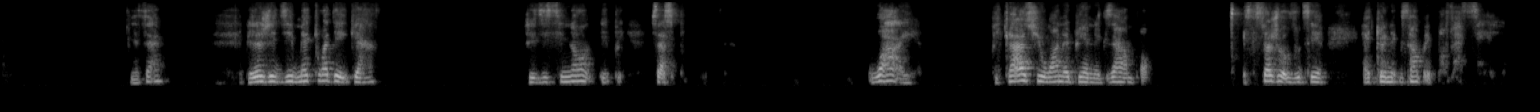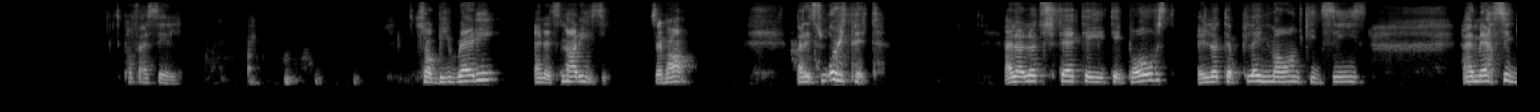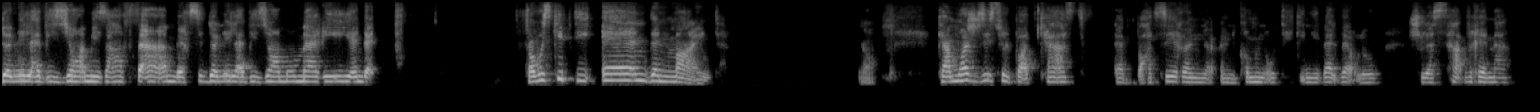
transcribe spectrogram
Puis là, j'ai dit, mets-toi des gants. J'ai dit, sinon, et puis, ça se... Why? Because you want to be an example. Et c'est ça, je vais vous dire, être un exemple n'est pas facile. Pas facile. So be ready, and it's not easy. C'est bon? But it's worth it. Alors là, tu fais tes, tes posts, et là, tu as plein de monde qui disent Ah, merci de donner la vision à mes enfants. Merci de donner la vision à mon mari. So always keep the end in mind. Quand moi, je dis sur le podcast, euh, bâtir une, une communauté qui nivelle vers l'eau, je le sens vraiment.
